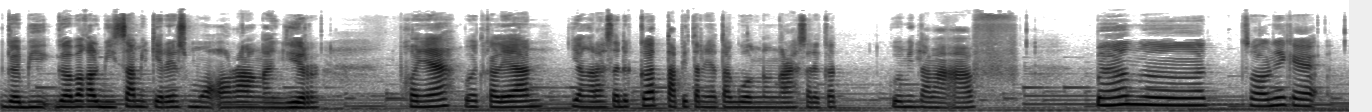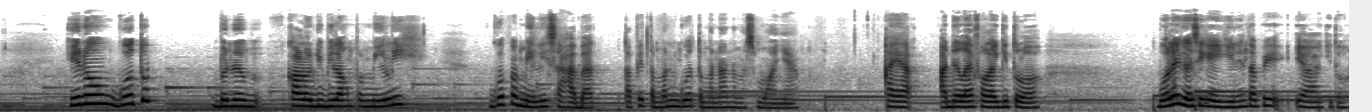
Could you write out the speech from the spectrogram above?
gak, bi gak bakal bisa mikirin semua orang anjir. Pokoknya buat kalian yang ngerasa deket tapi ternyata gue nggak ngerasa deket gue minta maaf banget. Soalnya kayak you know gue tuh bener kalau dibilang pemilih gue pemilih sahabat tapi temen gue temenan sama semuanya. Kayak ada levelnya gitu loh. Boleh gak sih kayak gini? Tapi ya gitu.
